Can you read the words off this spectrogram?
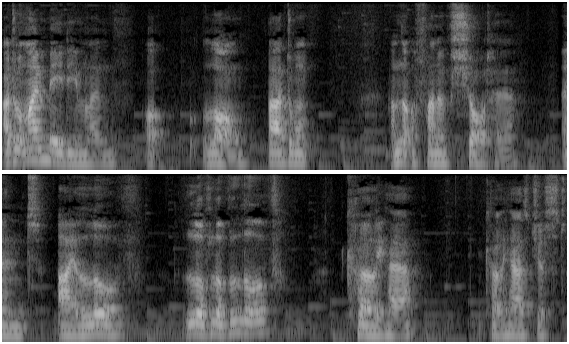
I don't mind medium length or long, but I don't, I'm not a fan of short hair. And I love, love, love, love curly hair. Curly hair is just...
